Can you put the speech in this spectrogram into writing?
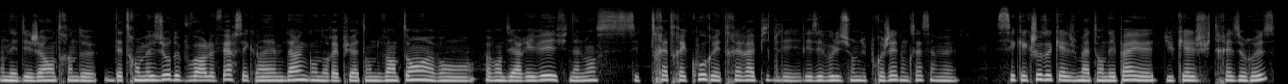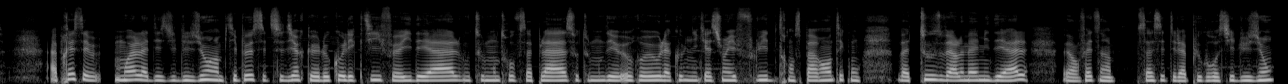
on est déjà en train d'être en mesure de pouvoir le faire. C'est quand même dingue. On aurait pu attendre 20 ans avant, avant d'y arriver. Et finalement, c'est très très court et très rapide les, les, évolutions du projet. Donc ça, ça me, c'est quelque chose auquel je m'attendais pas et duquel je suis très heureuse. Après, c'est moi la désillusion un petit peu, c'est de se dire que le collectif euh, idéal où tout le monde trouve sa place, où tout le monde est heureux, où la communication est fluide, transparente et qu'on va tous vers le même idéal. Euh, en fait, ça c'était la plus grosse illusion.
